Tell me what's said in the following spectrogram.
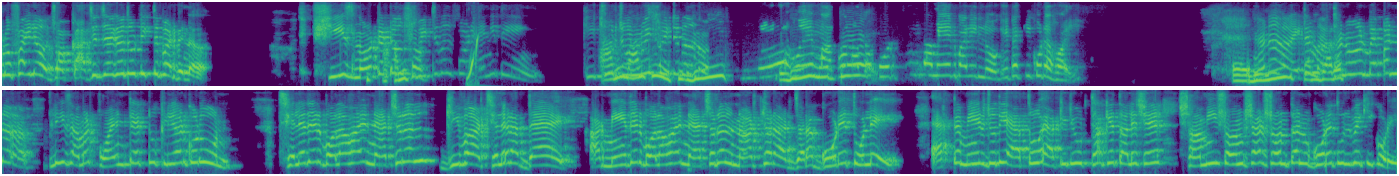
প্রোফাইলেও জব কাজের জায়গাতেও টিকতে পারবে না। She is not at all suitable for anything কিছুর জন্যই সুইটেবল নয় হয়ে মাথা করছেই না মেয়ের বাড়ির লোক এটা কি করে হয়? না না এটা মাথা নেওয়ার ব্যাপার না। প্লিজ আমার পয়েন্টটা একটু ক্লিয়ার করুন। ছেলেদের বলা হয় ন্যাচারাল গিভার ছেলেরা দেয়। আর মেয়েদের বলা হয় ন্যাচারাল নার্চারার যারা গড়ে তোলে। একটা মেয়ের যদি এত অ্যাটিটিউড থাকে তাহলে সে স্বামী সংসার সন্তান গড়ে তুলবে কি করে?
